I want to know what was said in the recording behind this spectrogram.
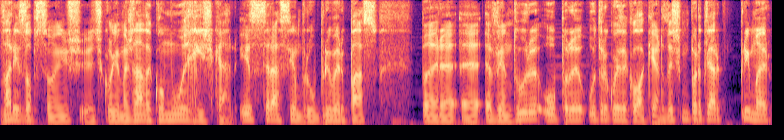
várias opções eh, de escolha, mas nada como arriscar. Esse será sempre o primeiro passo para a aventura ou para outra coisa qualquer. Deixe-me partilhar primeiro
